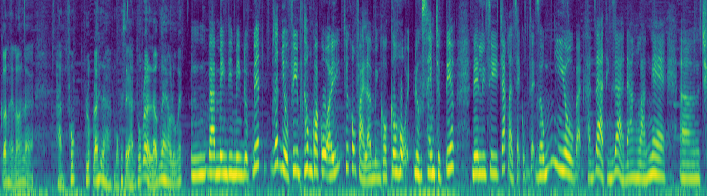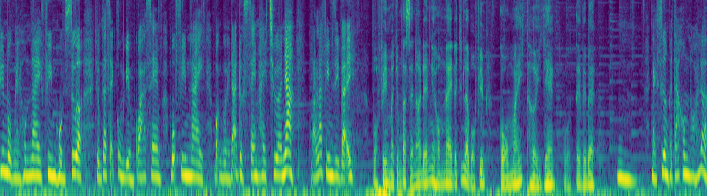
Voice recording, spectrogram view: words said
có thể nói là hạnh phúc. Lúc đấy là một cái sự hạnh phúc rất là lớn lao luôn ấy. Ừ, và mình thì mình được biết rất nhiều phim thông qua cô ấy chứ không phải là mình có cơ hội được xem trực tiếp. Nên Lizzy chắc là sẽ cũng sẽ giống nhiều bạn khán giả thính giả đang lắng nghe uh, chuyên mục ngày hôm nay phim hồi xưa. Chúng ta sẽ cùng điểm qua xem bộ phim này mọi người đã được xem hay chưa nha. Đó là phim gì vậy? Bộ phim mà chúng ta sẽ nói đến ngày hôm nay đó chính là bộ phim cỗ máy thời gian của TVB ừ ngày xưa người ta không nói là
